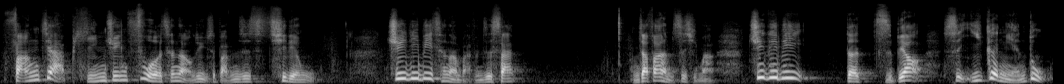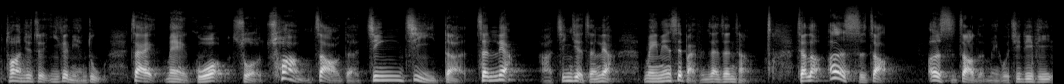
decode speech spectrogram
房价平均复合成长率是百分之七点五，GDP 成长百分之三，你知道发生什么事情吗？GDP 的指标是一个年度，通常就这一个年度，在美国所创造的经济的增量啊，经济的增量每年是百分之三增长，加到二十兆。二十兆的美国 GDP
